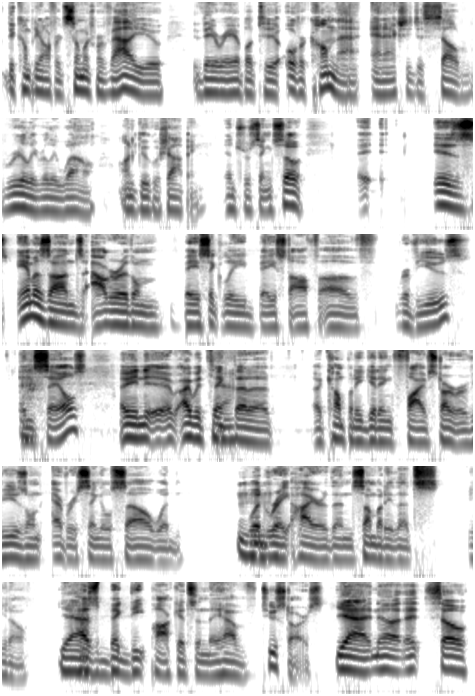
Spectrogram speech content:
the company offered so much more value, they were able to overcome that and actually just sell really, really well on Google Shopping. Interesting. So, i- is Amazon's algorithm basically based off of reviews and sales? I mean, I would think Yeah. that a, a company getting five star reviews on every single sell would would mm-hmm. rate higher than somebody that's you know Yeah. has big deep pockets and they have two stars. Yeah, no. That, so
